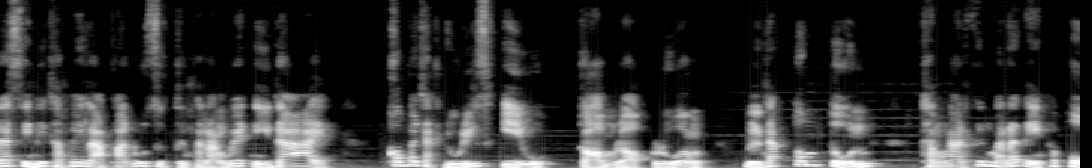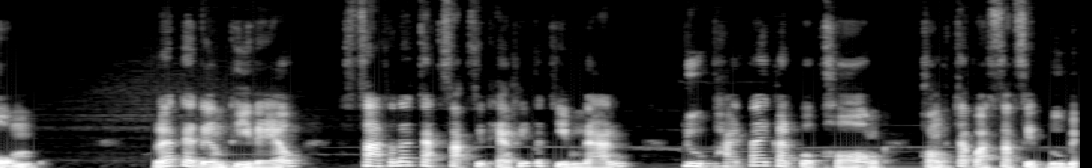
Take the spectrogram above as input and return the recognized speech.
และสิ่งที่ทำให้ลาพัทรู้สึกถึงพลังเวทนี้ได้ ก็มาจากยูริสกิลจอมหลอกลวง หรือนักต้มตุนทำงานขึ้นมานั่นเองครับผม และแต่เดิมทีแล้วศาสนาจักรศักดิ์สิทธิ์แห่งทิปจิมนั้น อยู่ภายใต้การปกครองของจักรวรรดิศักดิ์สิทธิ์ลูเบ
